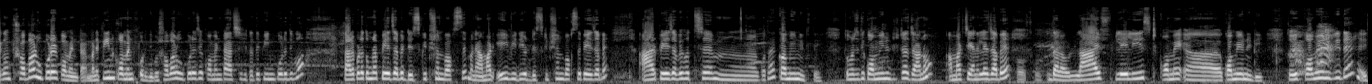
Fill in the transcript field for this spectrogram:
একদম সবার উপরের কমেন্টটা মানে পিন কমেন্ট করে দিব সবার উপরে যে কমেন্টটা আছে সেটাতে পিন করে দিব। তারপরে তোমরা পেয়ে যাবে ডিসক্রিপশন বক্সে মানে আমার এই ভিডিও ডিসক্রিপশন বক্সে পেয়ে যাবে। আর পেয়ে যাবে হচ্ছে কোথায়? কমিউনিটিতে তোমরা যদি কমিউনিটিটা জানো আমার চ্যানেলে যাবে। দাঁড়াও লাইভ প্লেলিস্ট কমিউনিটি তো এই কমিউনিটিতে এই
